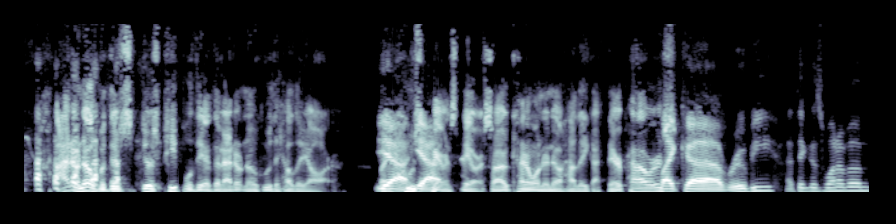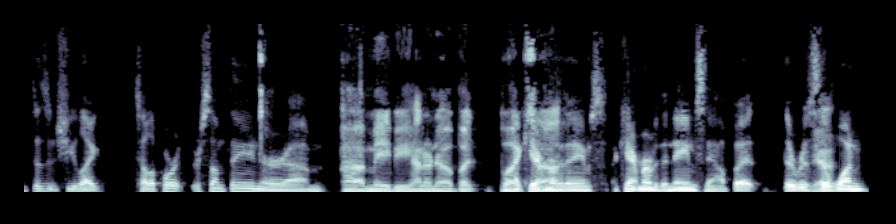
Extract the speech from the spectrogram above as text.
I don't know, but there's there's people there that I don't know who the hell they are. Like, yeah, whose yeah. parents they are. So I kind of want to know how they got their powers. Like uh Ruby, I think is one of them. Doesn't she like teleport or something? Or um uh, maybe I don't know, but but I can't uh, remember the names. I can't remember the names now, but there was Yeah. the one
